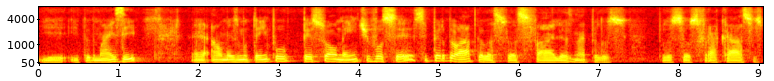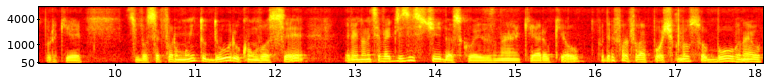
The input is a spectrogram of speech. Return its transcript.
e, e tudo mais e é, ao mesmo tempo, pessoalmente, você se perdoar pelas suas falhas, né? Pelos pelos seus fracassos, porque se você for muito duro com você, eventualmente você vai desistir das coisas, né? Que era o que eu poderia falar, falar poxa, como eu sou burro, né? Eu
